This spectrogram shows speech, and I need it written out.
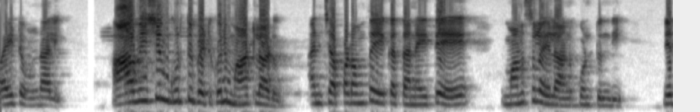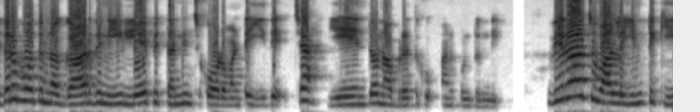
బయట ఉండాలి. ఆ విషయం గుర్తు పెట్టుకుని మాట్లాడు అని చెప్పడంతో ఇక తనైతే మనసులో ఇలా అనుకుంటుంది. నిద్రపోతున్న గాడిదని లేపి తన్నించుకోవడం అంటే ఇదే. చ ఏంటో నా బ్రతుకు అనుకుంటుంది. విరాజ్ వాళ్ళ ఇంటికి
